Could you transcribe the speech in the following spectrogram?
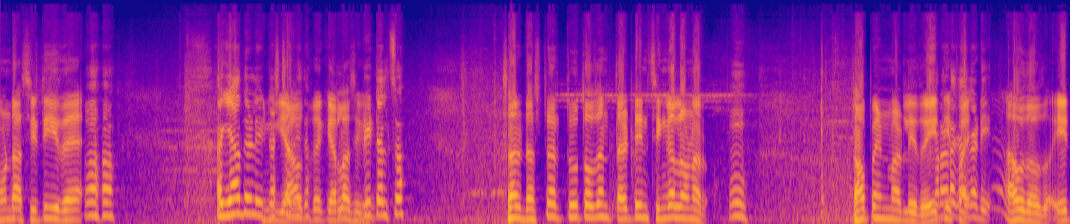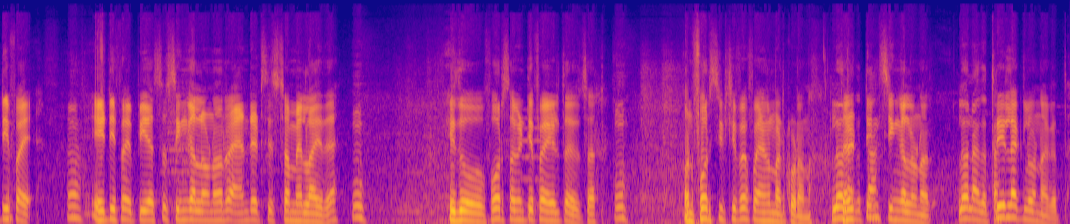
ಹೋಂಡಾ ಸಿಟಿ ಇದೆ. ಹಾಗೆ ಯಾವ್ದು ಹೇಳಿ ಡಸ್ಟರ್ ಯಾವ್ದು ಬೇಕು ಎಲ್ಲ ಸಿಗುತ್ತೆ. Details sir Duster two thousand thirteen single owner ಹ್ಞೂ ಟಾಪ್ ಎಂಡ್ ಮಾಡಲಿ ಇದು ಏಯ್ಟಿ ಕರ್ನಾಟಕ ಫೈವ್ ಗಾಡಿ. ಹೌದೌದು eighty five eighty five P S single owner Android system ಎಲ್ಲ ಇದೆ. ಇದು ಫೋರ್ ಸೆವೆಂಟಿ ಫೈವ್ ಹೇಳ್ತಾ ಇದೆ ಸರ್. ಒಂದು ಫೋರ್ ಸಿಕ್ಸ್ಟಿ ಫೈವ್ ಫೈನಲ್ ಮಾಡ್ಕೊಡೋಣ. Loan thirteen single owner loan ಆಗುತ್ತೆ? ತ್ರೀ ಲ್ಯಾಕ್ ಲೋನ್ ಆಗುತ್ತೆ.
